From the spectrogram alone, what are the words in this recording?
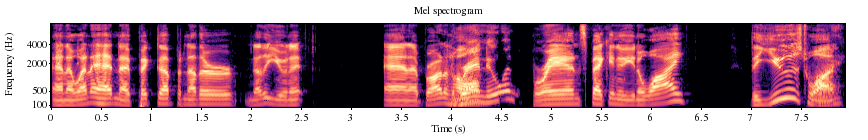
and I went ahead and I picked up another another unit and I brought it A home. brand new one? brand spanking new. You know why? The used one, Why?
